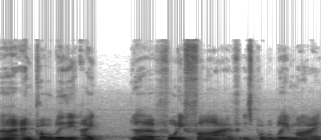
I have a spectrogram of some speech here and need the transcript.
uh, and probably the 845 uh, is probably my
